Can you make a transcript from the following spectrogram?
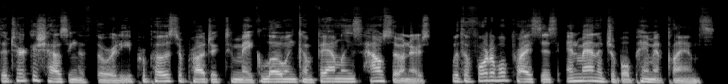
the Turkish Housing Authority proposed a project to make low income families house owners with affordable prices and manageable payment plans.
